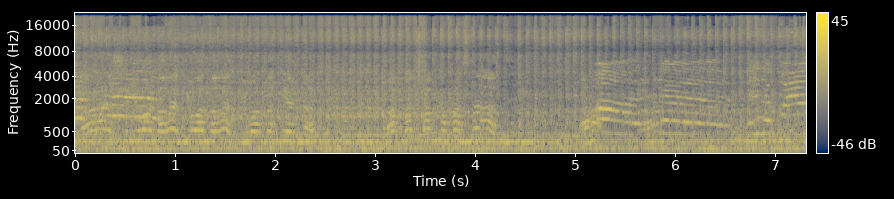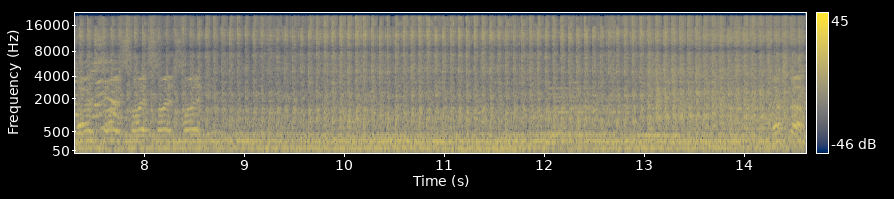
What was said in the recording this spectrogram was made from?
Aa yuvarlak yuvarlak yuvarlak yerine at. Bak bak bak kafasına at. Aha. Aha. Say say say say say. Başla.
